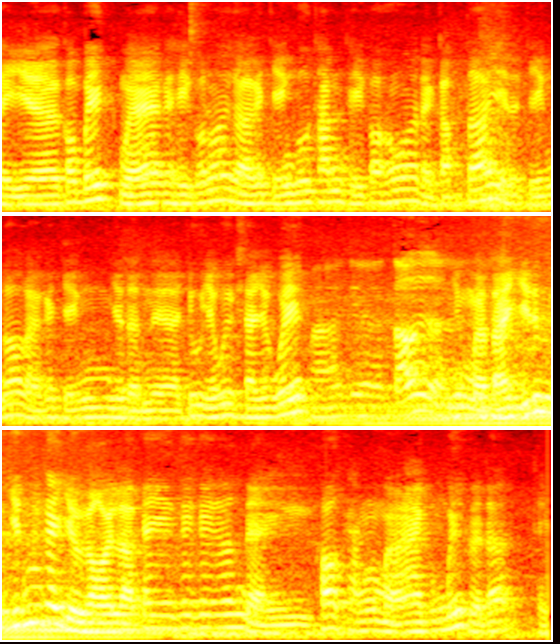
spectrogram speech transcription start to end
thì ờ, con biết mà thì con nói là cái chuyện của thanh thì con không có đề cập tới thì chuyện đó là cái chuyện gia đình ờ, chú giải quyết sao giải quyết. Mà tới rồi. Nhưng mà tại vì dính cái vừa rồi là cái cái cái vấn đề khó khăn mà ai cũng biết rồi đó. Thì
